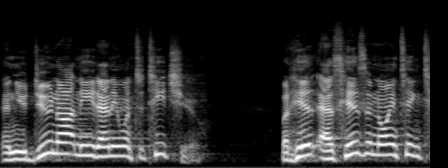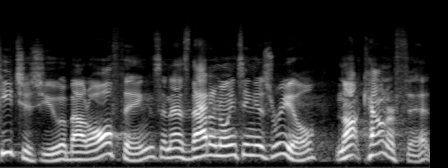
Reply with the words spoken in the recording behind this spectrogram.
and you do not need anyone to teach you. But his, as his anointing teaches you about all things, and as that anointing is real, not counterfeit,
